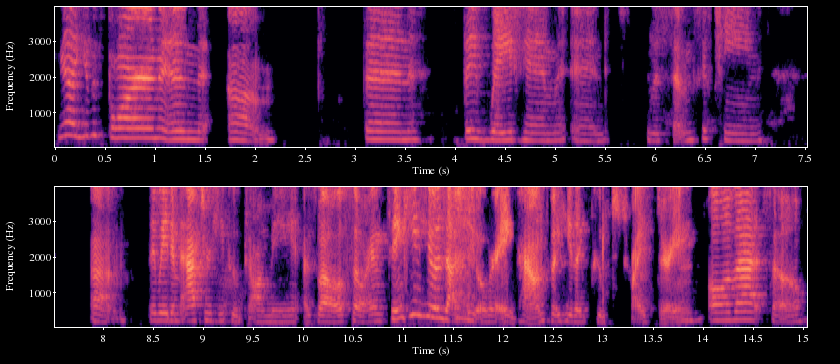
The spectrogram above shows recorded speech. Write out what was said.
yeah he was born and um then they weighed him and he was 715 um they weighed him after he pooped on me as well so i'm thinking he was actually over eight pounds but he like pooped twice during all of that so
